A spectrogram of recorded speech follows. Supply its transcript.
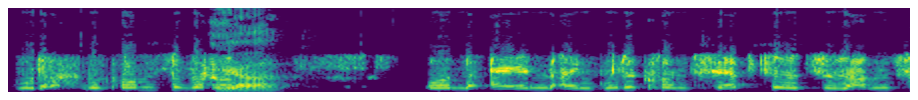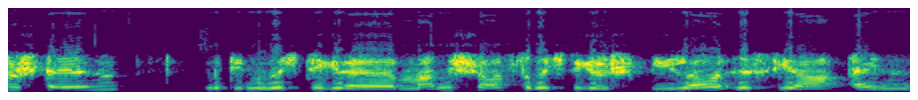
gut angekommen zu werden ja, und ein, ein gutes Konzept äh, zusammenzustellen mit den richtigen Mannschaft, richtiger Spieler, ist ja eine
